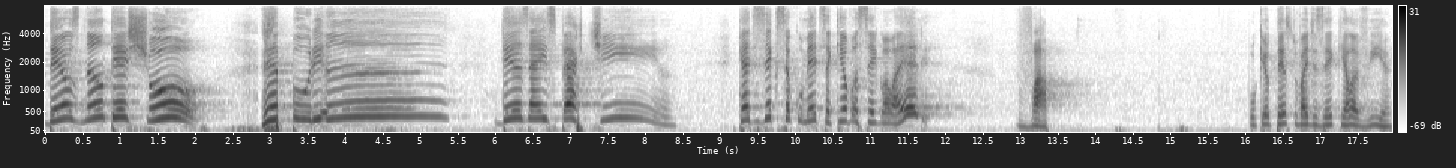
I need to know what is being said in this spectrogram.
Deus não deixou. É por isso. Ah, Deus é espertinho. Quer dizer que se eu comer isso aqui eu vou ser igual a Ele? Vá. Porque o texto vai dizer que ela via.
